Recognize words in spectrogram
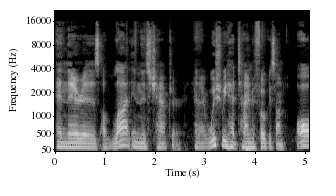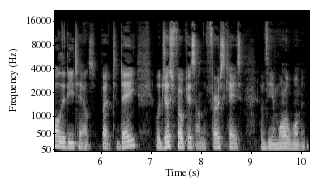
And there is a lot in this chapter. And I wish we had time to focus on all the details. But today we'll just focus on the first case of the immoral woman.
